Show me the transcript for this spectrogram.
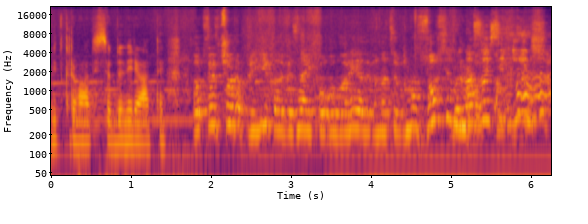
відкриватися, довіряти. От ви вчора приїхали, ви з нею поговорили, вона це вона зовсім Вона друга зовсім інша.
